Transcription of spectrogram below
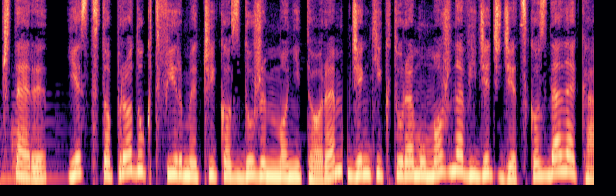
4. Jest to produkt firmy Chico z dużym monitorem, dzięki któremu można widzieć dziecko z daleka.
